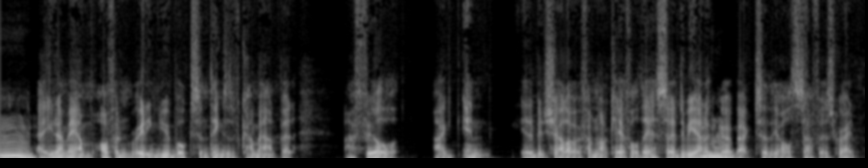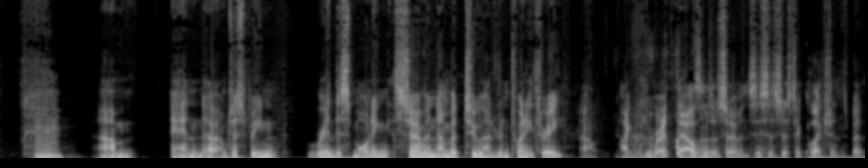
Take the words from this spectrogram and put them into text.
Mm. Uh, you know me, I'm often reading new books and things that have come out, but I feel I and get a bit shallow if I'm not careful there. So to be able to Mm. go back to the old stuff is great. Mm. Um, and uh, I've just been read this morning sermon number 223. Oh, like he wrote thousands of sermons. This is just a collection, but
